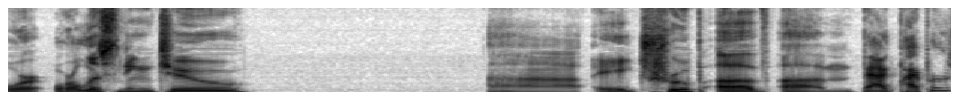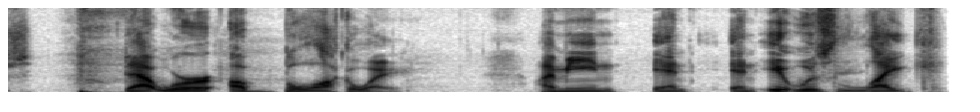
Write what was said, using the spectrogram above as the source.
or or listening to uh, a troop of um, bagpipers that were a block away. I mean, and and it was like,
